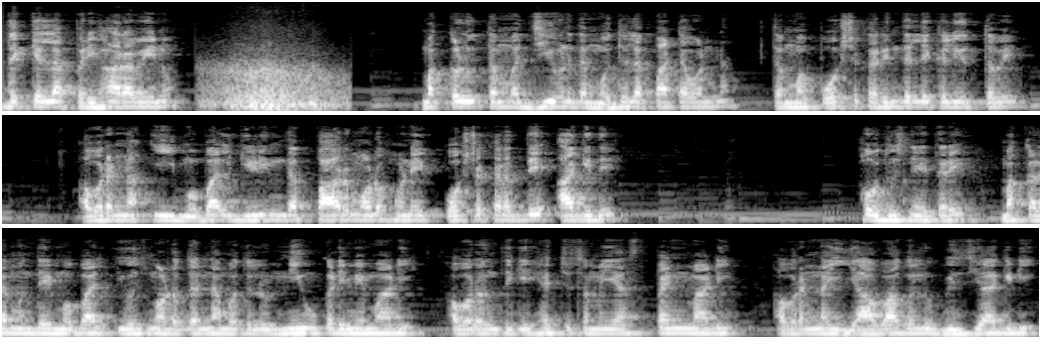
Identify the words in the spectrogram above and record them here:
ಇದಕ್ಕೆಲ್ಲ ಪರಿಹಾರವೇನು? ಮಕ್ಕಳು ತಮ್ಮ ಜೀವನದ ಮೊದಲ ಪಾಠವನ್ನು ತಮ್ಮ ಪೋಷಕರಿಂದಲೇ ಕಲಿಯುತ್ತವೆ. ಅವರನ್ನ ಈ ಮೊಬೈಲ್ ಗೀಳಿಂದ ಪಾರು ಮಾಡೋ ಹೊಣೆ ಪೋಷಕರದ್ದೇ ಆಗಿದೆ. ಹೌದು ಸ್ನೇಹಿತರೆ, ಮಕ್ಕಳ ಮುಂದೆ ಮೊಬೈಲ್ ಯೂಸ್ ಮಾಡೋದನ್ನ ಮೊದಲು ನೀವು ಕಡಿಮೆ ಮಾಡಿ, ಅವರೊಂದಿಗೆ ಹೆಚ್ಚು ಸಮಯ ಸ್ಪೆಂಡ್ ಮಾಡಿ, ಅವರನ್ನ ಯಾವಾಗಲೂ ಬ್ಯುಸಿಯಾಗಿಡಿ,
